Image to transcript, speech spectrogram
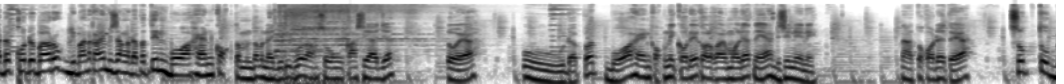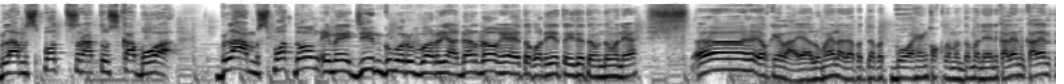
Ada kode baru di mana kalian bisa ngedapetin boa Hancock teman-teman ya. Jadi gue langsung kasih aja. Tuh ya. Uh dapet boa Hancock nih kode kalau kalian mau lihat nih ya di sini nih. Nah tuh kode tuh ya. Sub to Blam Spot 100k boa Blam Spot dong Imagine Gue baru baru nyadar dong. Ya Itu kodenya tuh itu teman-teman ya. Eh oke lah ya lumayan lah dapat dapat boa Hancock teman-teman ya. Kalian kalian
